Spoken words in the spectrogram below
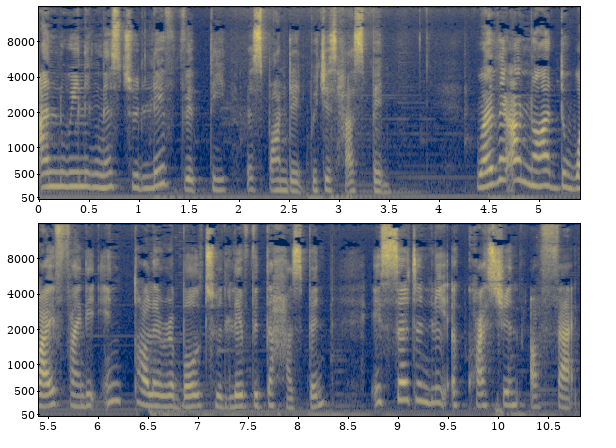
unwillingness to live with the respondent, which is husband. Whether or not the wife find it intolerable to live with the husband is certainly a question of fact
